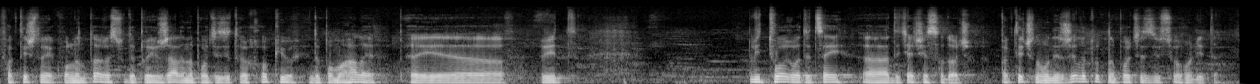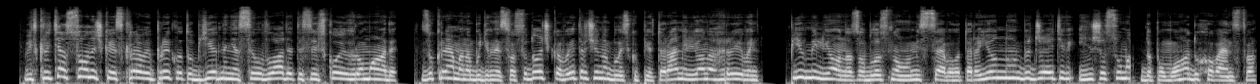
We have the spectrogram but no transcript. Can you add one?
фактично як волонтери сюди приїжджали на протязі трьох років і допомагали е, від, відтворювати цей е, дитячий садочок. Практично вони жили тут на протязі всього літа. Відкриття сонечка яскравий приклад об'єднання сил влади та сільської громади. Зокрема, на будівництво садочка витрачено близько півтора мільйона гривень. Півмільйона з обласного, місцевого та районного бюджетів, інша сума допомога духовенства.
